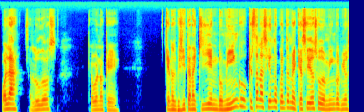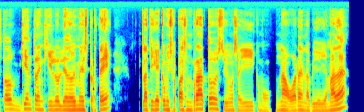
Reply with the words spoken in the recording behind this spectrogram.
hola, saludos. Qué bueno que, que nos visitan aquí en domingo. ¿Qué están haciendo? Cuéntame qué ha sido su domingo. El mío ha estado bien tranquilo. El día de hoy me desperté, platiqué con mis papás un rato, estuvimos ahí como una hora en la videollamada,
